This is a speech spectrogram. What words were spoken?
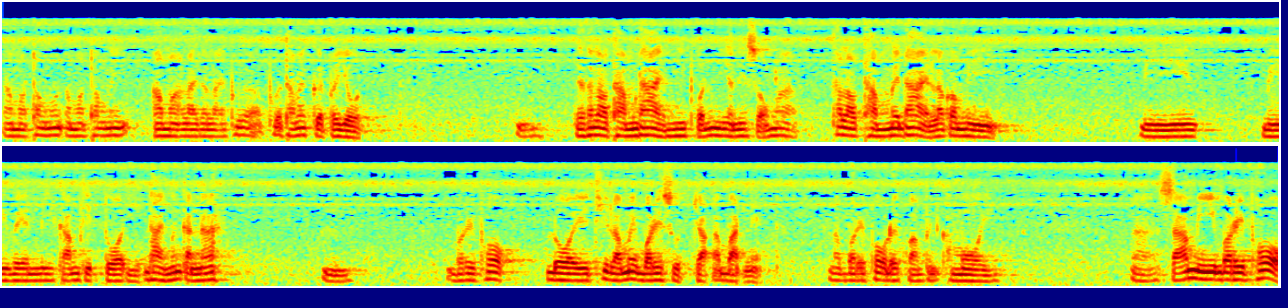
เอามาท่องนู้นเอามาท่องนี้เอามาอะไรต่ออะไรเพื่อเพื่อทำให้เกิดประโยชน์แต่ถ้าเราทำได้มีผลมีอนิสงส์มาก ถ้าเราทำไม่ได้แล้วก็มีมีมีเวรมีกรรมติดตัวอีกได้เหมือนกันนะบริโภคโดยที่เราไม่บริสุทธิ์จากอบัตเนี่ย เราบริโภคโดยความเป็นขโมยสามีบริโภค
